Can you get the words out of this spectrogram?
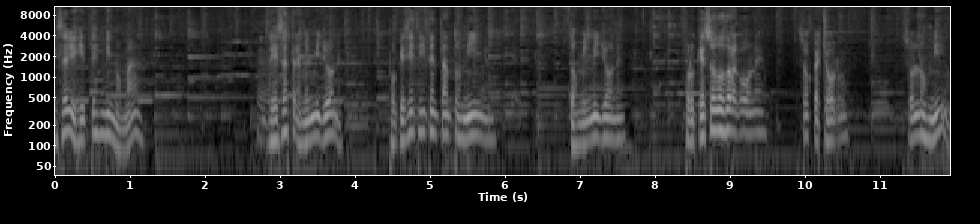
esa viejita es mi mamá de esas 3 mil millones. ¿Por qué si existen tantos niños? 2 mil millones. ¿Por qué esos dos dragones, esos cachorros, son los míos?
